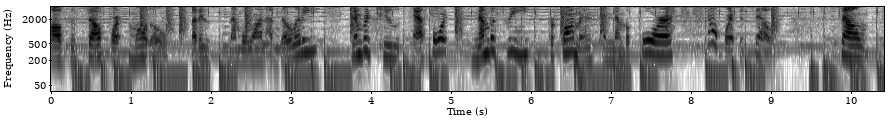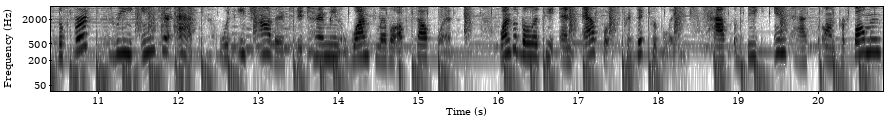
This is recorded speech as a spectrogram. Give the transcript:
of the self worth model that is, number one, ability, number two, effort, number three, performance, and number four, self worth itself. So, the first three interact with each other to determine one's level of self worth. One's ability and effort predictably have a big impact on performance,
